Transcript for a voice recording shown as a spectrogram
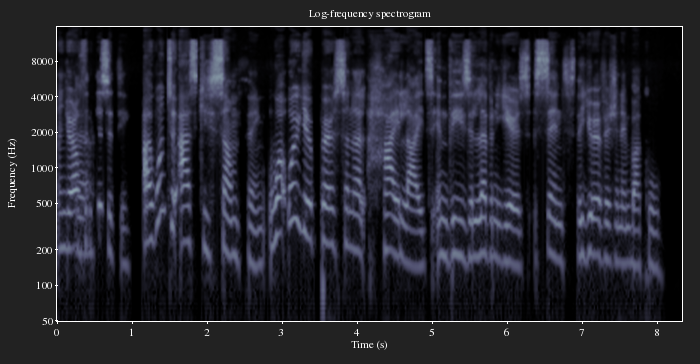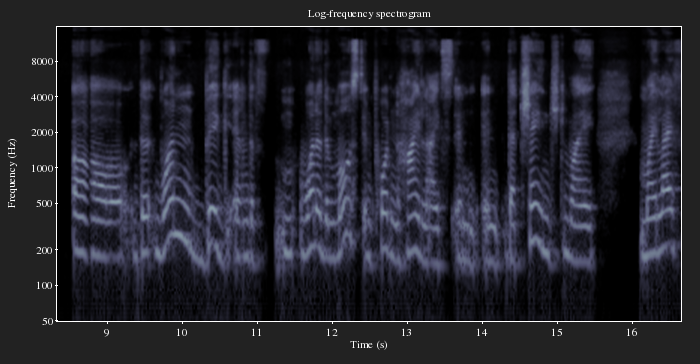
and your authenticity. Yeah. I want to ask you something. What were your personal highlights in these 11 years since the Eurovision in Baku? Oh, the one big and the one of the most important highlights in, in that changed my my life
